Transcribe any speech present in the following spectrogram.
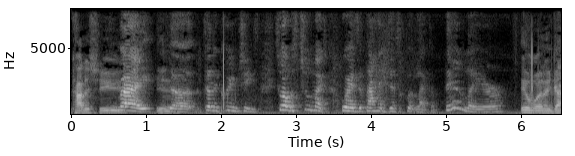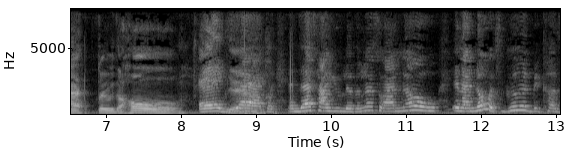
cottage cheese. Right, Yeah. the Philly cream cheese. So it was too much. Whereas if I had just put like a thin layer, It wouldn't have got through the whole. exactly, and that's how you live and learn. So I know, and I know it's good because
